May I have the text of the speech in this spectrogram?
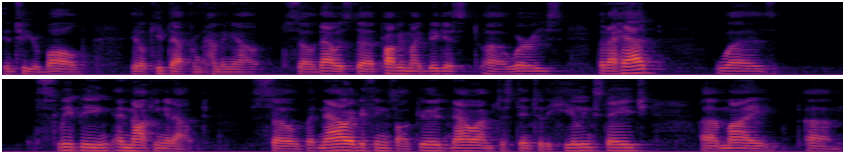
into your bulb. It'll keep that from coming out. So that was the, probably my biggest uh, worries that I had was sleeping and knocking it out. So, but now everything's all good. Now I'm just into the healing stage. Uh, my um,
